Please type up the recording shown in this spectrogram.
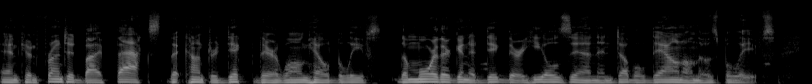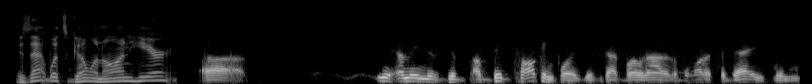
and confronted by facts that contradict their long held beliefs, the more they're going to dig their heels in and double down on those beliefs. Is that what's going on here? Uh, yeah, I mean, the, the, a big talking point just got blown out of the water today when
